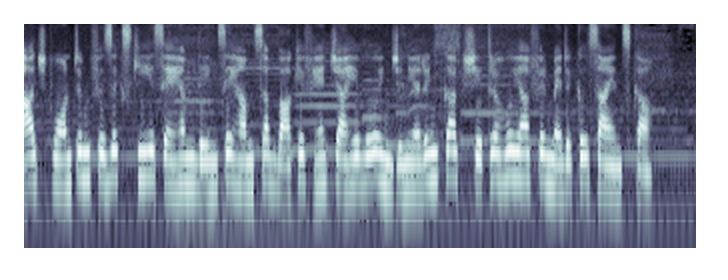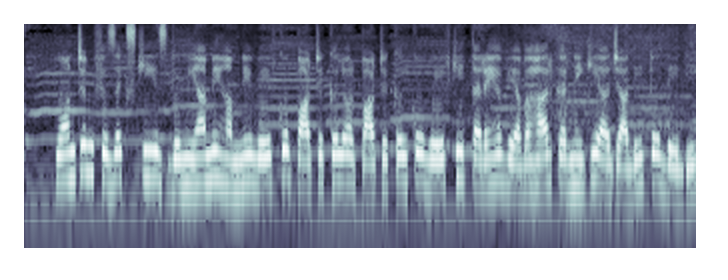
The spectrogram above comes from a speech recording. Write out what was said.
आज क्वांटम फिजिक्स की इस अहम देन से हम सब वाकिफ हैं, चाहे वो इंजीनियरिंग का क्षेत्र हो या फिर मेडिकल साइंस का। क्वांटम फिजिक्स की इस दुनिया में हमने वेव को पार्टिकल और पार्टिकल को वेव की तरह व्यवहार करने की आज़ादी तो दे दी,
